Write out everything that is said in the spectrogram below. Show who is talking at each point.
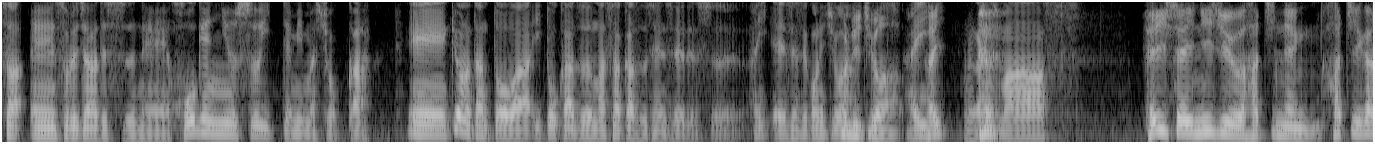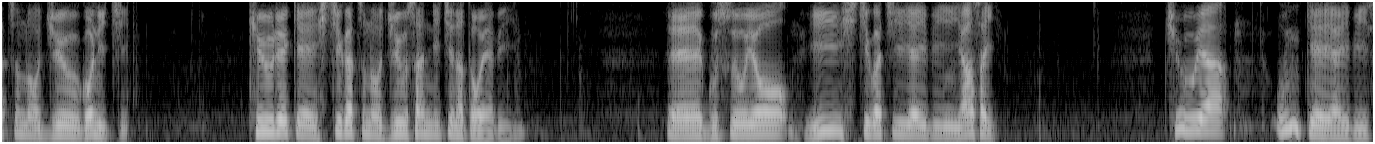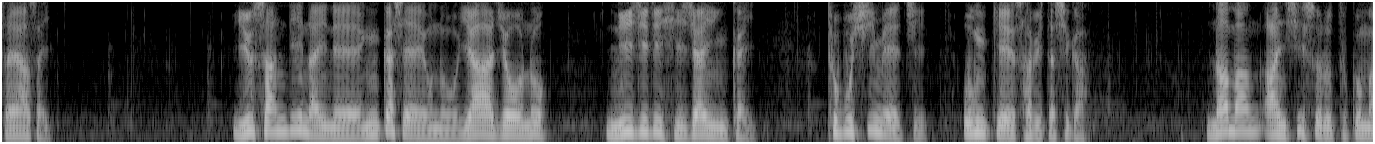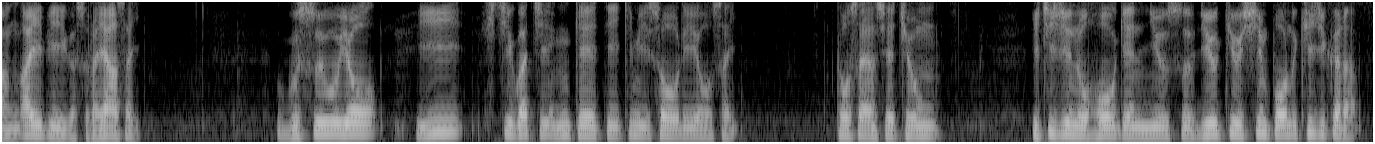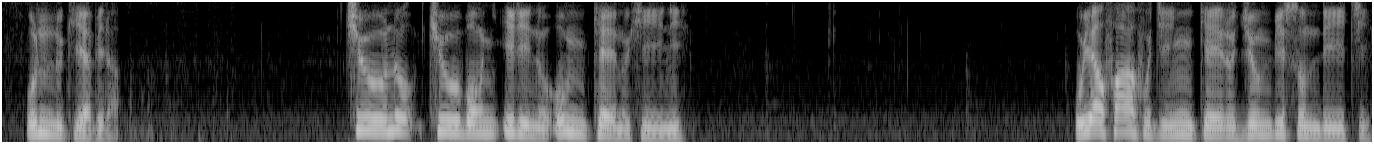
Speaker 1: さあ、えー、それじゃあですね方言ニュースいってみましょうか、えー、今日の担当は糸数正和先生です。はい、えー、先生こんにちは。
Speaker 2: こんにちは。
Speaker 1: はい、はい、お願いします。
Speaker 2: 平成28年8月の15日。旧暦7月の13日なとおやびえー、ぐすうよいい7月やいびんやさい。昼夜運慶やいびさやさいゆさんりないねんかせのやじょうのにじりひじゃ委員会とぶしめち運慶さびたしがなまん安心するとくまんアイビーがすらやさいぐすうよいい七月んけいてきみ総理要塞。東西安社中一時の方言ニュース琉球新報の記事からうんぬきやびら。中の九本入りの運慶の日にウヤファーフ人系る準備寸理一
